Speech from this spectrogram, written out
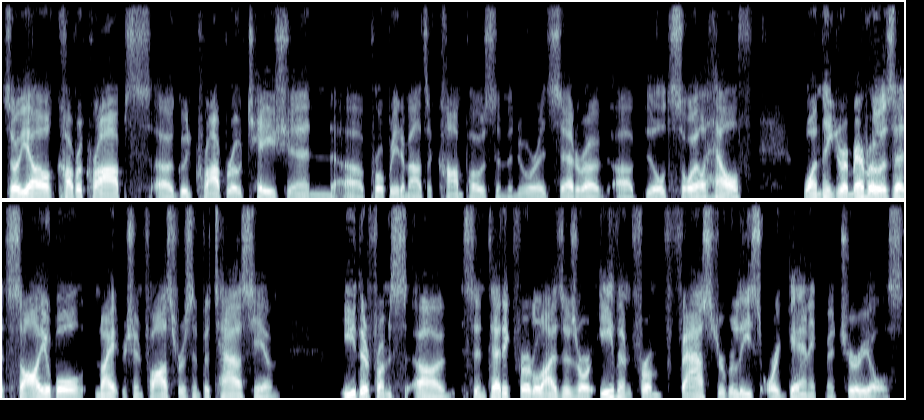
so yeah, cover crops, uh, good crop rotation, uh, appropriate amounts of compost and manure, etc. Uh, build soil health. One thing to remember is that soluble nitrogen, phosphorus, and potassium either from uh, synthetic fertilizers or even from faster release organic materials,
